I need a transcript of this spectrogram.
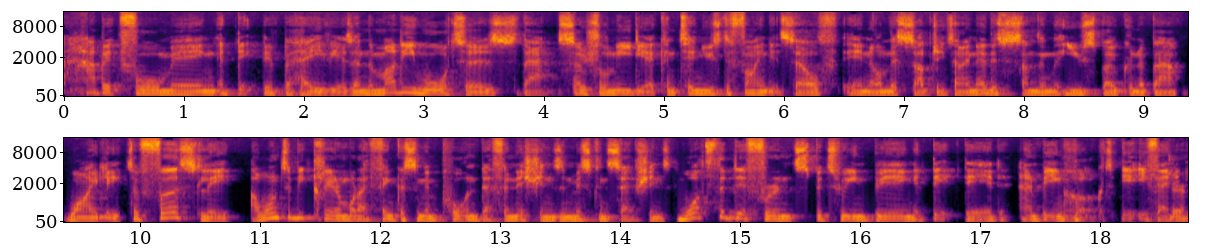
habit forming addictive behaviors and the muddy waters that social media continues to find itself in on this subject. And I know this is something that you've spoken about widely. So, firstly, I want to be clear on what I think are some important definitions and misconceptions. What's the difference between being addicted and being hooked, if any? Sure.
